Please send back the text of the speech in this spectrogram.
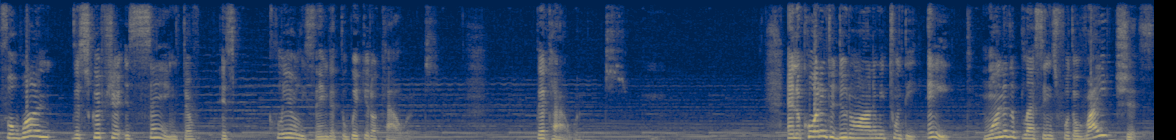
For one, the scripture is saying it's clearly saying that the wicked are cowards. They're cowards. And according to Deuteronomy 28, one of the blessings for the righteous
